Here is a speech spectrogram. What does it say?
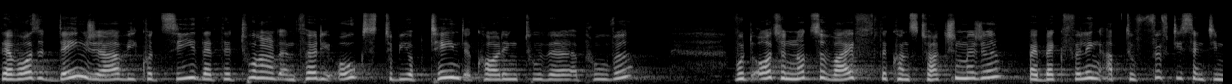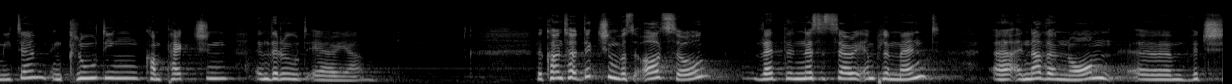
There was a danger we could see that the 230 oaks to be obtained according to the approval would also not survive the construction measure by backfilling up to 50 centimeter, including compaction in the root area. The contradiction was also that the necessary implement uh, another norm, um, which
